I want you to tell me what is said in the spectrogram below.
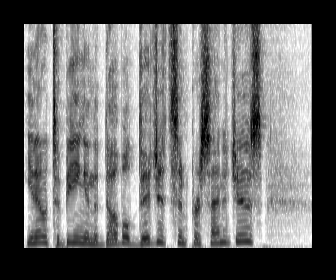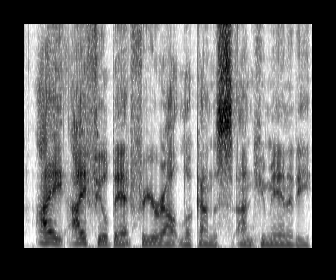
you know, to being in the double digits in percentages, I I feel bad for your outlook on this on humanity.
